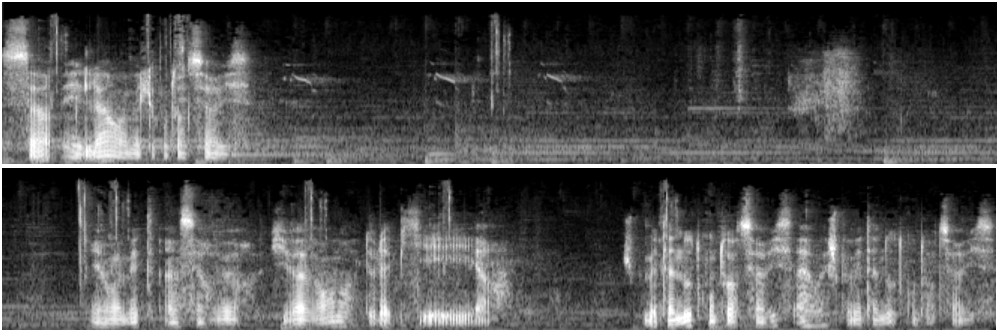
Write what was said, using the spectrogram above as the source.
Ça et là, on va mettre le comptoir de service. Et on va mettre un serveur qui va vendre de la bière. Je peux mettre un autre comptoir de service Ah ouais, je peux mettre un autre comptoir de service.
